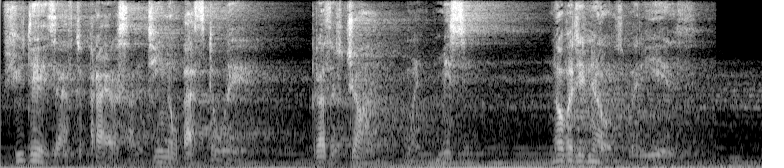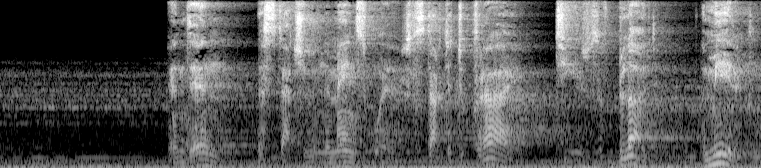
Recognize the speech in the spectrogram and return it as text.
A few days after Prior Santino passed away, Brother John went missing. Nobody knows where he is. And then the statue in the main square started to cry tears of blood. A miracle.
